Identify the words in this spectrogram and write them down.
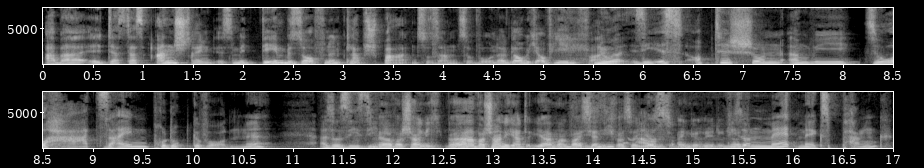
Aber äh, dass das anstrengend ist, mit dem besoffenen Klappspaten zusammenzuwohnen, glaube ich auf jeden Fall. Nur sie ist optisch schon irgendwie so hart sein Produkt geworden, ne? Also sie sieht ja, wahrscheinlich, ja, wahrscheinlich hat, ja, man weiß ja nicht, was er ihr alles eingeredet wie hat. so ein Mad Max Punk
